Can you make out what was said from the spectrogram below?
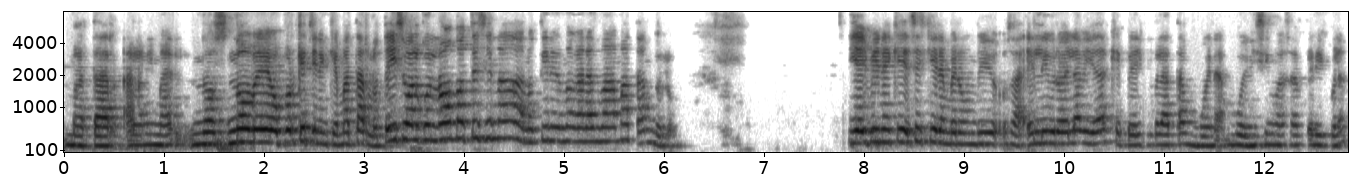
matar al animal, no, no veo por qué tienen que matarlo. ¿Te hizo algo? No, no te hice nada, no tienes, no ganas nada matándolo. Y ahí viene que si quieren ver un video, o sea, el libro de la vida, qué película tan buena, buenísima esa película,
